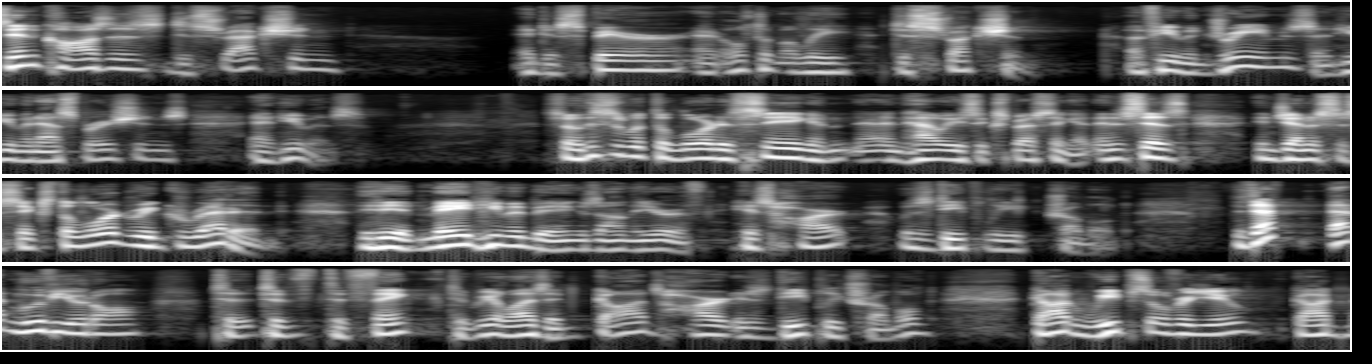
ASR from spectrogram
Sin causes distraction and despair and ultimately destruction of human dreams and human aspirations and humans. So, this is what the Lord is seeing and, and how he's expressing it. And it says in Genesis 6 the Lord regretted that he had made human beings on the earth. His heart was deeply troubled. Does that, that move you at all? To, to, to think, to realize that God's heart is deeply troubled? God weeps over you. God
